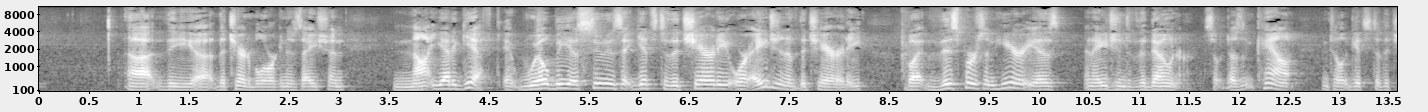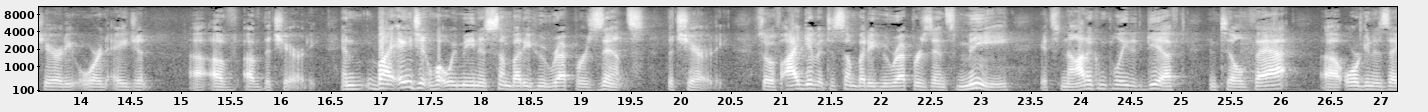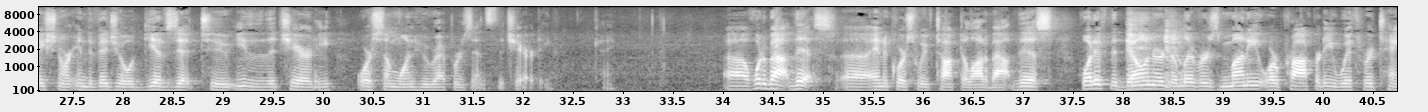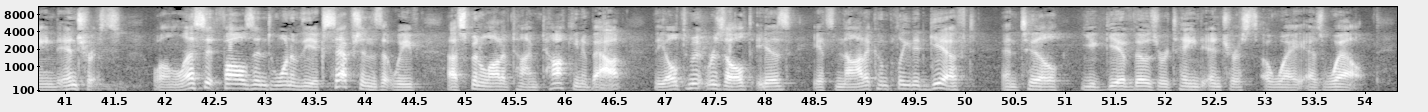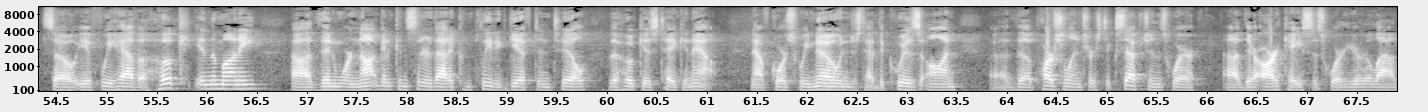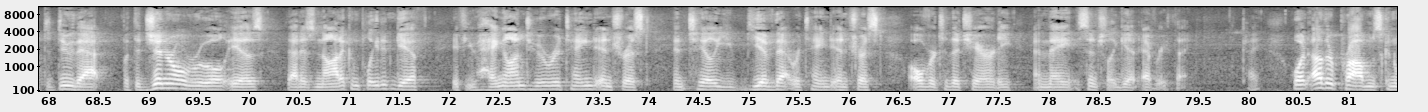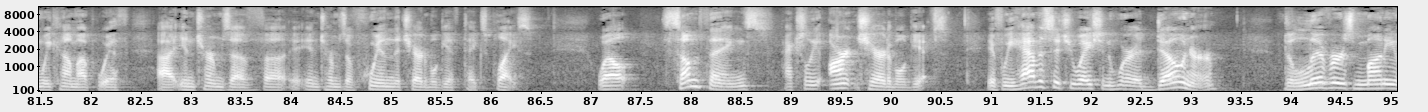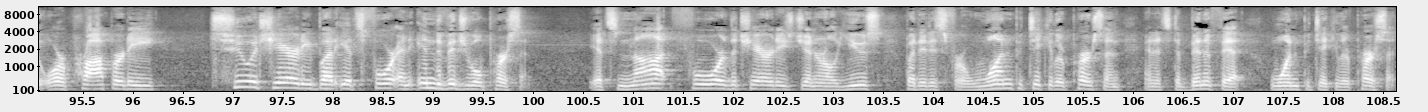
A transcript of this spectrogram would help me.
uh, the, uh, the charitable organization, not yet a gift. It will be as soon as it gets to the charity or agent of the charity, but this person here is an agent of the donor, so it doesn't count until it gets to the charity or an agent uh, of, of the charity. And by agent, what we mean is somebody who represents the charity. So if I give it to somebody who represents me, it's not a completed gift until that uh, organization or individual gives it to either the charity or someone who represents the charity. Okay. Uh, what about this? Uh, and of course, we've talked a lot about this. What if the donor delivers money or property with retained interests? Well, unless it falls into one of the exceptions that we've uh, spent a lot of time talking about, the ultimate result is it's not a completed gift until you give those retained interests away as well. So if we have a hook in the money, uh, then we're not going to consider that a completed gift until the hook is taken out. Now, of course, we know and just had the quiz on uh, the partial interest exceptions where uh, there are cases where you're allowed to do that, but the general rule is that is not a completed gift if you hang on to a retained interest until you give that retained interest over to the charity and they essentially get everything. Okay? What other problems can we come up with uh, in, terms of, uh, in terms of when the charitable gift takes place? Well, some things actually aren't charitable gifts. If we have a situation where a donor delivers money or property to a charity, but it's for an individual person. It's not for the charity's general use, but it is for one particular person, and it's to benefit one particular person.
